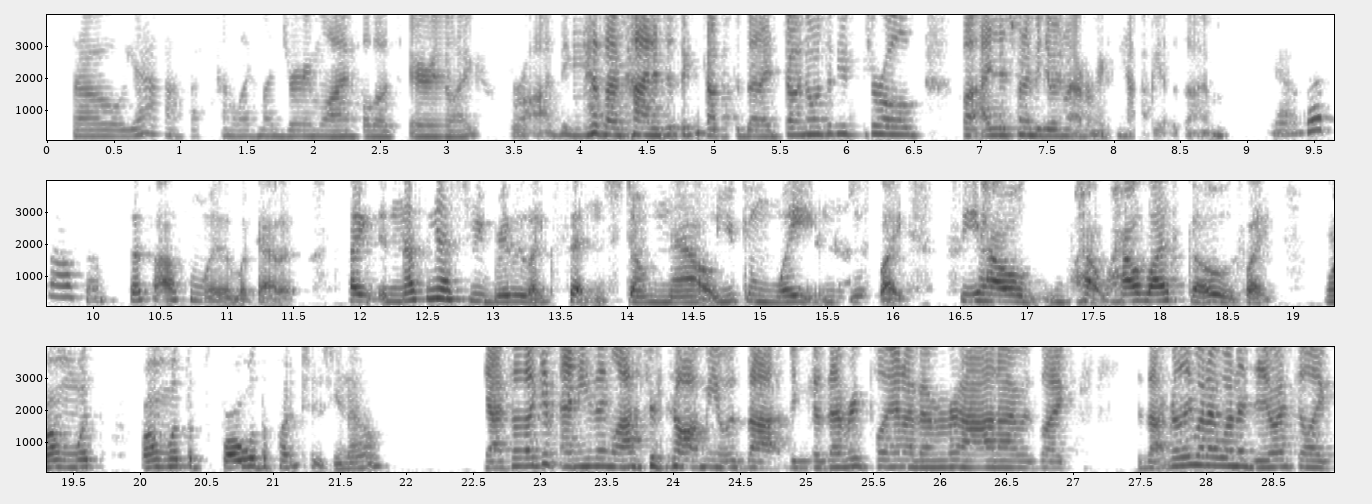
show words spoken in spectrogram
So yeah, that's kind of like my dream life, although it's very like broad because I've kind of just accepted that I don't know what the future holds, but I just want to be doing whatever makes me happy at the time. Yeah, that's awesome. That's an awesome way to look at it. Like nothing has to be really like set in stone now. You can wait and just like see how how how life goes. Like run with run with the roll with the punches, you know? Yeah, I feel like if anything last year taught me it was that because every plan I've ever had, I was like, is that really what I want to do? I feel like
